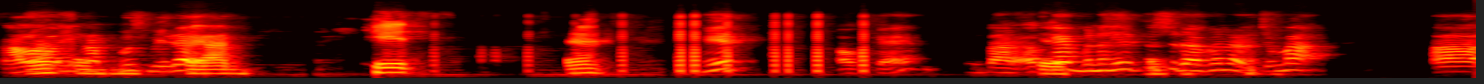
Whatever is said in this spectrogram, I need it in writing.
Kalau Panaskan. rebus beda ya? Dan heat. oke ntar oke Heat. benar itu sudah benar cuma eh,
